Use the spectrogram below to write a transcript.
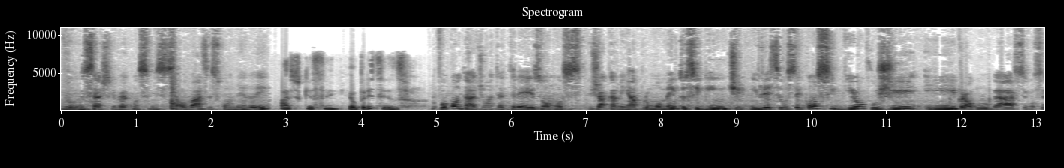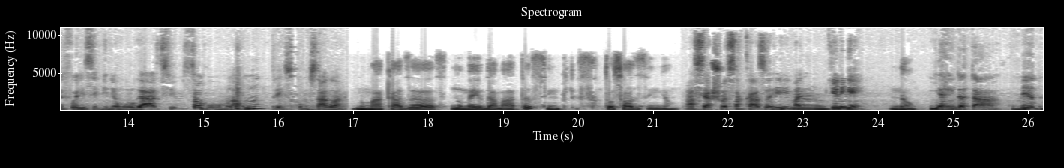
Você acha que vai conseguir se salvar se escondendo aí? Acho que sim, eu preciso. Vou contar de 1 até 3, vamos já caminhar para o momento seguinte e ver se você conseguiu fugir e ir para algum lugar, se você foi recebido em algum lugar, se salvou. Vamos lá, 1, 3, como está agora? Numa casa no meio da mata, simples. Tô sozinha. Ah, você achou essa casa aí, mas não tinha ninguém? Não. E ainda tá com medo?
